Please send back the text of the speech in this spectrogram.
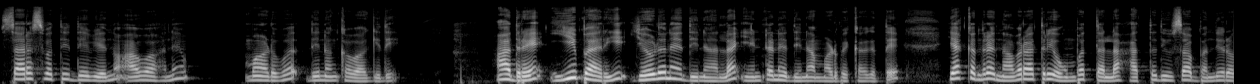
ಸರಸ್ವತಿ ದೇವಿಯನ್ನು ಆವಾಹನೆ ಮಾಡುವ ದಿನಾಂಕವಾಗಿದೆ. ಆದರೆ ಈ ಬಾರಿ ಏಳನೇ ದಿನ ಅಲ್ಲ, ಎಂಟನೇ ದಿನ ಮಾಡಬೇಕಾಗತ್ತೆ. ಯಾಕಂದರೆ ನವರಾತ್ರಿ ಒಂಬತ್ತಲ್ಲ ಹತ್ತು ದಿವಸ ಬಂದಿರೋ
